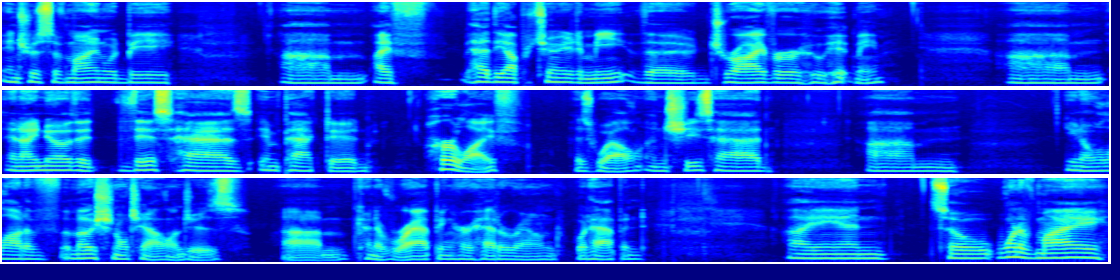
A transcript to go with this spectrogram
interest of mine would be um, I've had the opportunity to meet the driver who hit me. Um, and I know that this has impacted her life as well. And she's had, um, you know, a lot of emotional challenges, um, kind of wrapping her head around what happened. Uh, and so one of my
